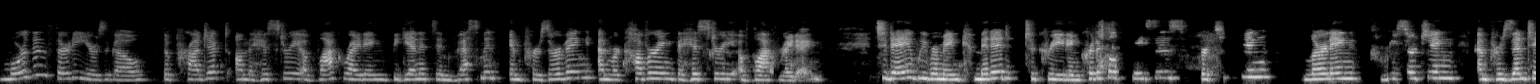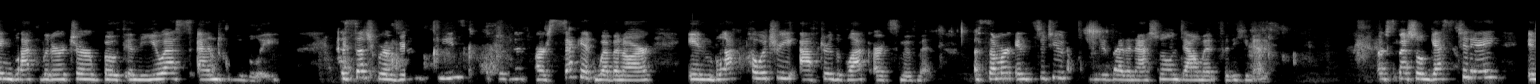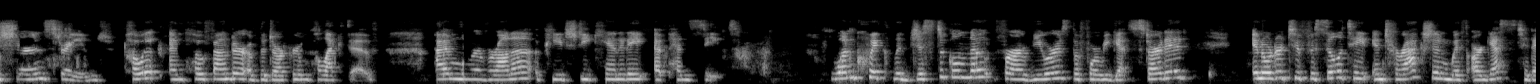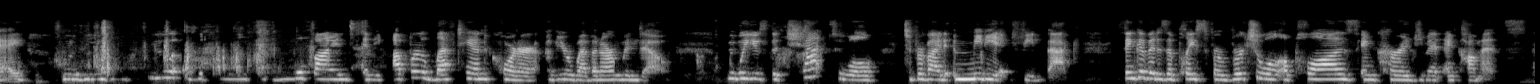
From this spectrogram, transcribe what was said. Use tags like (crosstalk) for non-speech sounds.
More than 30 years ago, the Project on the History of Black Writing began its investment in preserving and recovering the history of Black writing. Today, we remain committed to creating critical spaces for teaching, learning, researching, and presenting Black literature both in the US and globally. As such, we're very pleased to present our second webinar in Black Poetry After the Black Arts Movement, a summer institute funded by the National Endowment for the Humanities. Our special guest today is Sharon Strange, poet and co-founder of the Darkroom Collective. I'm Laura Verana, a PhD candidate at Penn State. One quick logistical note for our viewers before we get started. In order to facilitate interaction with our guests today, we will be using two of the tools you will find in the upper left-hand corner of your webinar window. We will use the chat tool to provide immediate feedback. Think of it as a place for virtual applause, encouragement, and comments.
